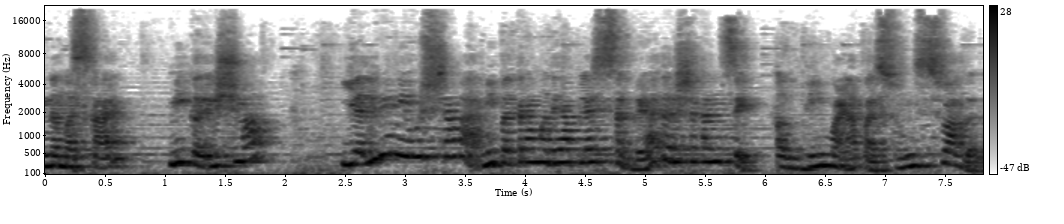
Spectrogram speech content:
नमस्कार मी करिश्मा. एलव्ही न्यूजच्या बातमीपत्रामध्ये आपल्या सगळ्या दर्शकांचे अगदी मनापासून स्वागत.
